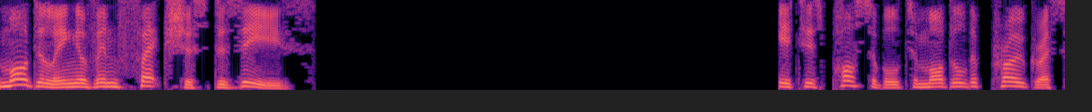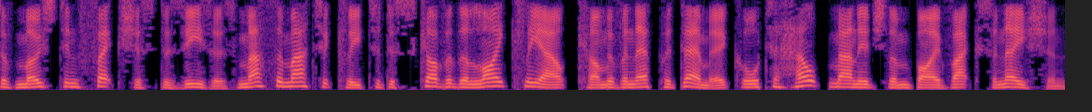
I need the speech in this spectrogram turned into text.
Modeling of infectious disease. It is possible to model the progress of most infectious diseases mathematically to discover the likely outcome of an epidemic or to help manage them by vaccination.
